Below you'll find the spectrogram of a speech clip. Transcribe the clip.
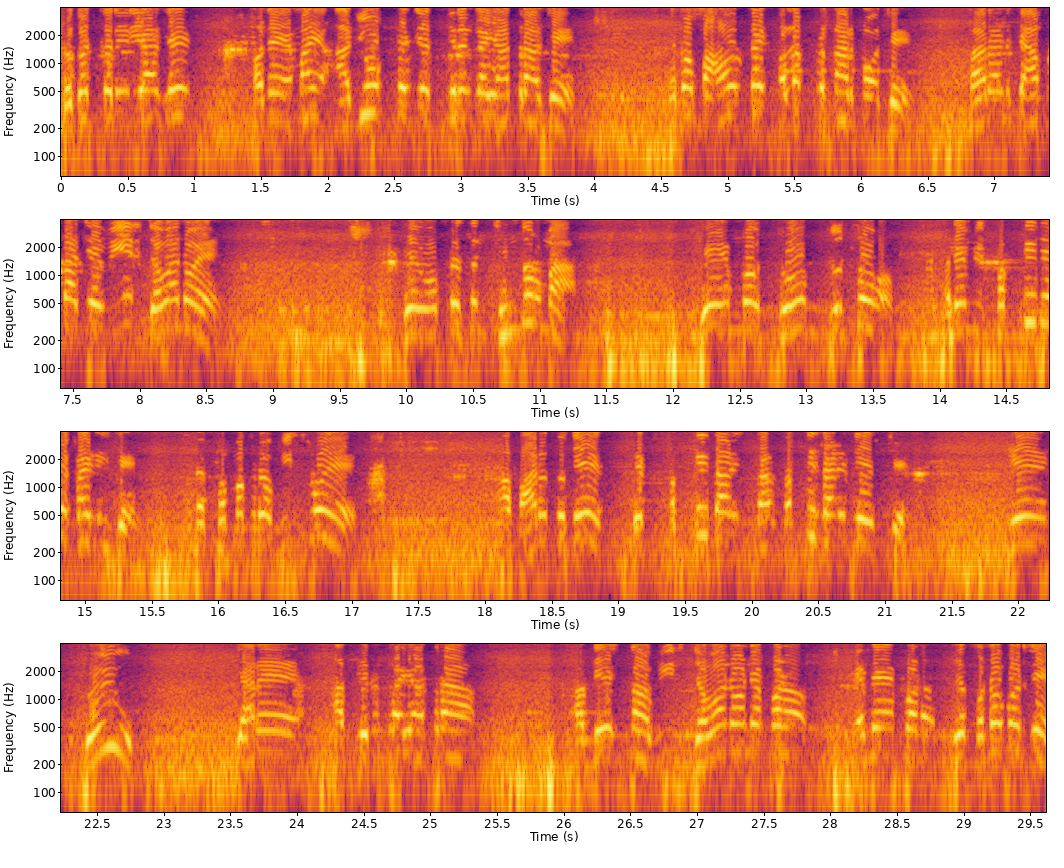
પ્રગટ કરી રહ્યા છે અને એમાંય આજુ વખતે જે તિરંગા યાત્રા છે, એનો માહોલ કંઈક અલગ પ્રકારનો છે. કારણ કે આપણા જે વીર જવાનોએ જે ઓપરેશન સિંદૂરમાં જે એમનો જોબ જુસ્સો અને એમની શક્તિ દેખાડી છે અને સમગ્ર વિશ્વએ આ ભારત દેશ એક શક્તિશાળી શક્તિશાળી દેશ છે. એ જોયું ત્યારે આ તિરંગા યાત્રા આ દેશના વીર જવાનોને પણ એમને પણ જે મનોબળ છે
